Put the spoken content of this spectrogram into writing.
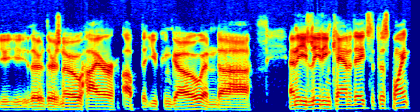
You, you, there, there's no higher up that you can go. And uh, any leading candidates at this point?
